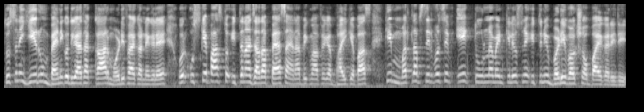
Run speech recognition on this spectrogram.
तो उसने ये रूम बैनी को दिया था कार मॉडिफाई करने के लिए और उसके पास तो इतना ज़्यादा पैसा है ना बिग माफिया के भाई के पास कि मतलब सिर्फ़ और सिर्फ़ एक टूर्नामेंट के लिए उसने इतनी बड़ी वर्कशॉप बाय करी थी।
